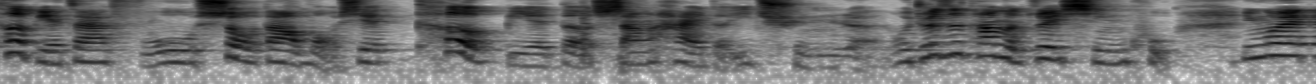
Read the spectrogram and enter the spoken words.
特别在服务受到某些特别的伤害的一群人。我觉得是他们最辛苦，因为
